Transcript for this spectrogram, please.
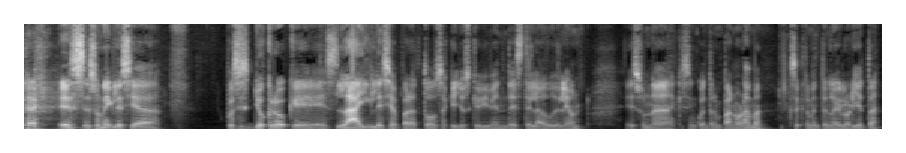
es, es una iglesia, pues es- yo creo que es la iglesia para todos aquellos que viven de este lado de León. Es una que se encuentra en Panorama, exactamente en la glorieta.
